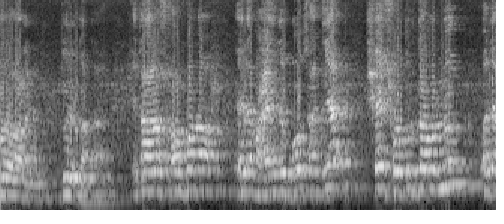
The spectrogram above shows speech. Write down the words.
হলো অনেক দূরের কথা। এটা হলো সম্পূর্ণ এটা ভাই যে বউ আছে সে শত্রুতা বলল ওদের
